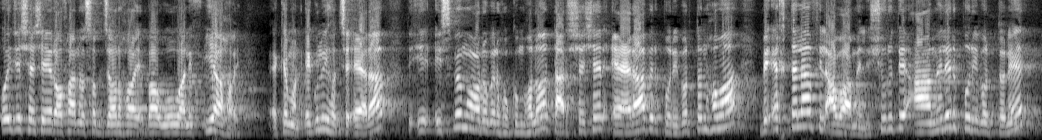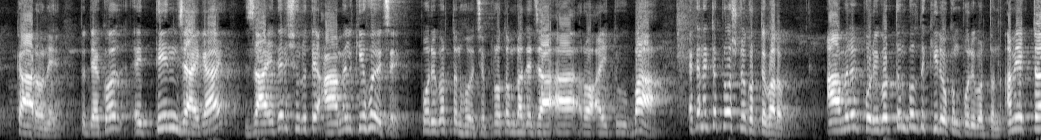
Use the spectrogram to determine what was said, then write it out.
ওই যে শেষে রফা, নসব, জ্বর হয় বা ও আলিফ ইয়া হয়। কেমন? এগুলি হচ্ছে এরাব। ইসমে মরবের হুকুম হলো, তার শেষের এরাবের পরিবর্তন হওয়া বে ইখতলাফিল আওয়ামেল, শুরুতে আমেলের পরিবর্তনের কারণে। তো দেখো, এই তিন জায়গায় জায়দের শুরুতে আমেল কি হয়েছে? পরিবর্তন হয়েছে। প্রথম রাতে যা আ, র আইতু বা। এখানে একটা প্রশ্ন করতে পারো। আমেলের পরিবর্তন বলতে কি রকম পরিবর্তন? আমি একটা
